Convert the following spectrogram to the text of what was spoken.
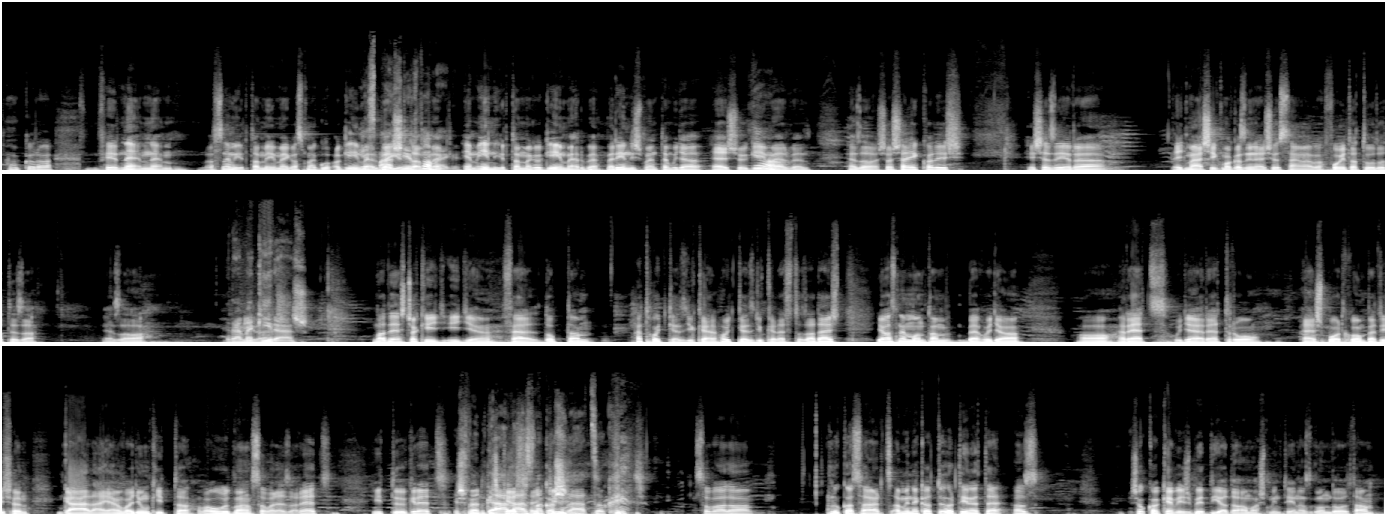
Akkor a... Fél... Nem, nem. Azt nem írtam még meg, azt már a gamerbe írtam meg. meg. Nem, én írtam meg a gamerbe, mert én is mentem ugye az első gamerbe ez a sasáikkal, és, és ezért egy másik magazin első számával folytatódott ez a, ez a Remek írás. írás. Na de ezt csak így, így feldobtam. Hát hogy kezdjük el? Hogy kezdjük el ezt az adást? Ja, azt nem mondtam be, hogy a, a REC, ugye, Retro Esport Competition gáláján vagyunk itt a Vaultban, szóval ez a REC, itt ők REC. És fönn gáláznak a srácok. szóval a LucasArts, aminek a története az sokkal kevésbé diadalmas, mint én azt gondoltam,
